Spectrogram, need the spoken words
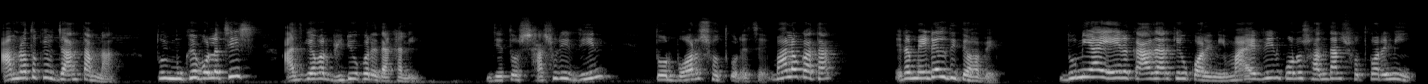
আমরা তো কেউ জানতাম না। তুই মুখে বলেছিস, আজকে আবার ভিডিও করে দেখালি। যে তোর শাশুড়ির ঋণ তোর বর শোধ করেছে। ভালো কথা, এটা মেডেল দিতে হবে। দুনিয়ায় এর কাজ আর কেউ করেনি। মায়ের ঋণ কোনো সন্তান শোধ করেনি।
